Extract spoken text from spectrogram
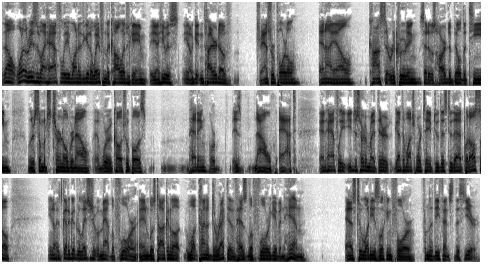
Now, one of the reasons why Hafley wanted to get away from the college game, you know, he was you know getting tired of transfer portal, NIL, constant recruiting. Said it was hard to build a team when there's so much turnover now, where college football is heading or is now at. And Hafley, you just heard him right there. Got to watch more tape, do this, do that, but also, you know, has got a good relationship with Matt LaFleur and was talking about what kind of directive has LaFleur given him as to what he's looking for from the defense this year.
